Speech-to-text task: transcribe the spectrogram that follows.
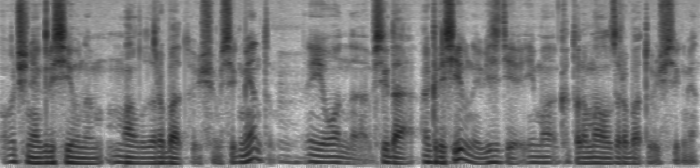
очень агрессивным, малозарабатывающим сегментом, mm-hmm. и он э, всегда агрессивный везде, и который малозарабатывающий сегмент.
